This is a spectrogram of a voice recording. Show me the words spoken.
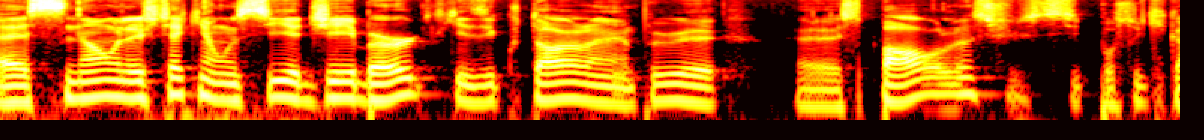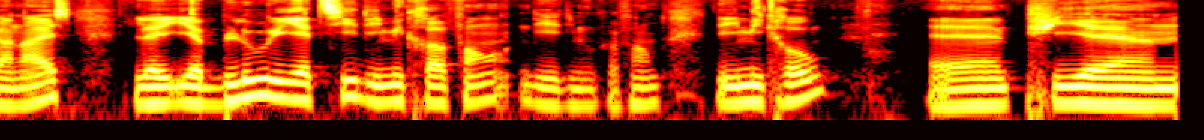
Euh, sinon, Logitech, ils ont aussi euh, Jaybird, qui est des écouteurs un peu euh, sport, là, si- pour ceux qui connaissent. Là, il y a Blue Yeti, des microphones, des, des microphones, des micros. Euh, puis euh,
